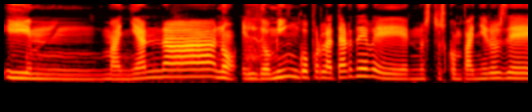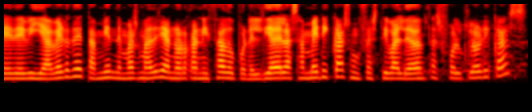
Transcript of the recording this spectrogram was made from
Y mmm, mañana, no, el domingo por la tarde, eh, nuestros compañeros de, de, Villaverde, también de Más Madrid, han organizado por el Día de las Américas un festival de danzas folclóricas.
